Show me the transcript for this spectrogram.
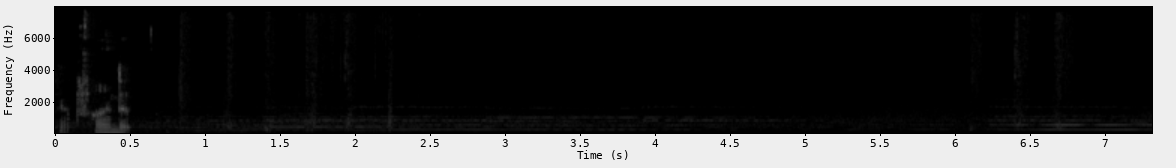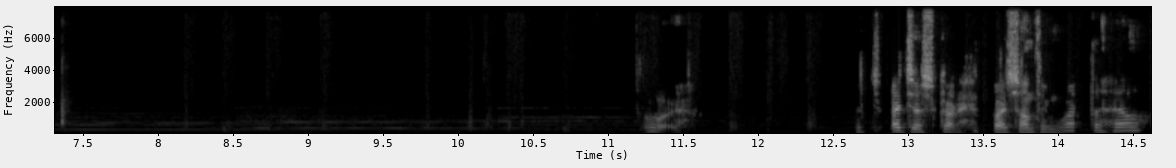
Can't find it. I just got hit by something. What the hell?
